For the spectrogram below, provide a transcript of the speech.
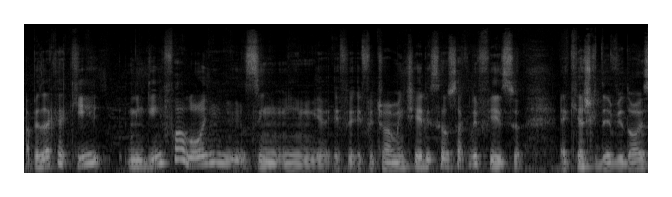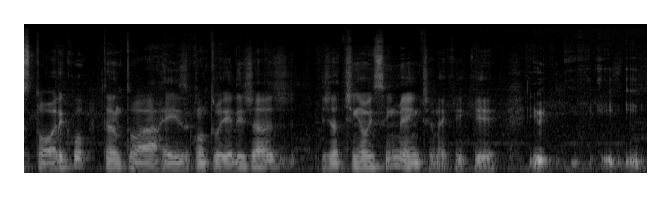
Apesar que aqui ninguém falou em, assim, em efe- efetivamente ele ser o sacrifício. É que acho que devido ao histórico, tanto a Reise quanto ele já, já tinham isso em mente, né? Que, que, e- e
